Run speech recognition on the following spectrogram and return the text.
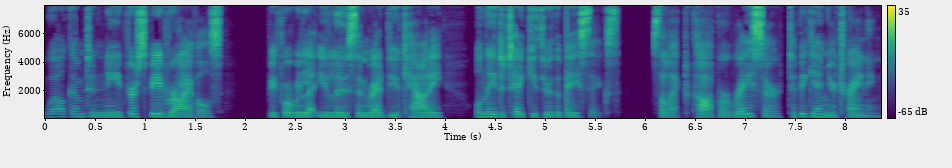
Welcome to Need for Speed Rivals. Before we let you loose in Redview County, we'll need to take you through the basics. Select Cop or Racer to begin your training.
